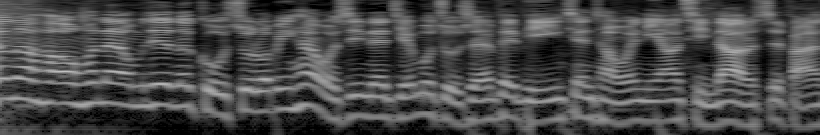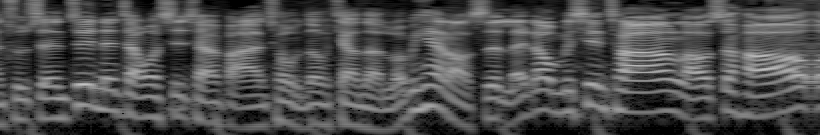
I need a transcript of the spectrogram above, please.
大家好，欢迎来到我们今天的股市罗宾汉，我是你的节目主持人费平。现场为您邀请到的是法案出身、最能掌握市场法案冲动向的罗宾汉老师，来到我们现场。老师好，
